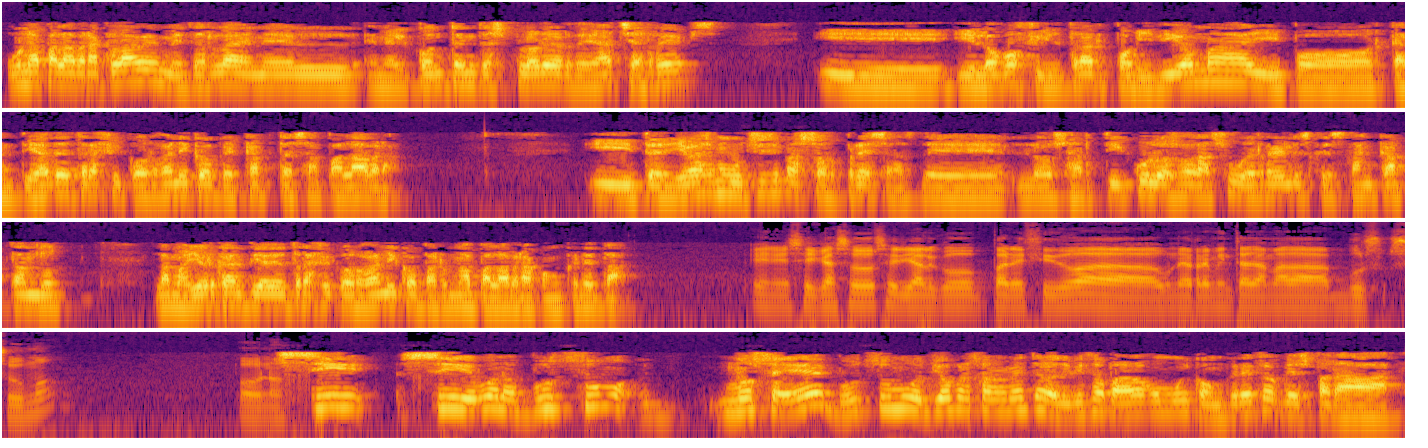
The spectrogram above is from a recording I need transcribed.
una palabra clave, meterla en el, en el Content Explorer de Hrefs y, y luego filtrar por idioma y por cantidad de tráfico orgánico que capta esa palabra. Y te llevas muchísimas sorpresas de los artículos o las URLs que están captando la mayor cantidad de tráfico orgánico para una palabra concreta. En ese caso sería algo parecido a una herramienta llamada BuzzSumo, ¿O no? Sí, sí, bueno, BootSumo, no sé, ¿eh? BootSumo yo personalmente lo utilizo para algo muy concreto que es para,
